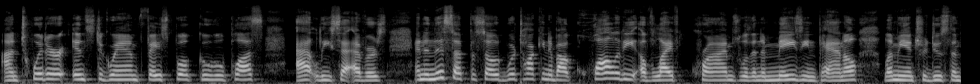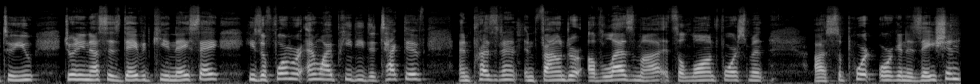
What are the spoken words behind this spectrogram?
on Twitter, Instagram, Facebook, Google, Plus, at Lisa Evers. And in this episode, we're talking about quality of life crimes with an amazing panel. Let me introduce them to you. Joining us is David Chianese. He's a former NYPD detective and president and founder of LESMA. It's a law enforcement uh, support organization.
